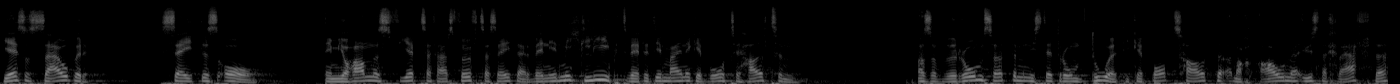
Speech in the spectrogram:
Jesus selber sagt es auch. Im Johannes 14, Vers 15 sagt er, wenn ihr mich liebt, werdet ihr meine Gebote halten. Also warum sollten wir uns darum tun, die Gebote zu halten, nach allen unseren Kräften,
